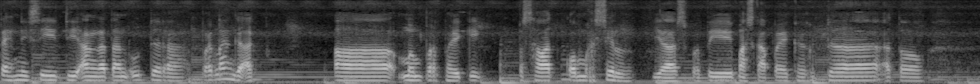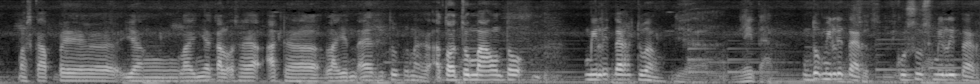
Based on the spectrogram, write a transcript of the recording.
teknisi di Angkatan Udara Pernah nggak eh, Memperbaiki pesawat komersil? Ya seperti maskapai Garuda Atau maskapai yang lainnya kalau saya ada Lion Air itu pernah nggak? Atau cuma untuk militer doang? Ya militer. Untuk militer? Khusus khusus militer?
